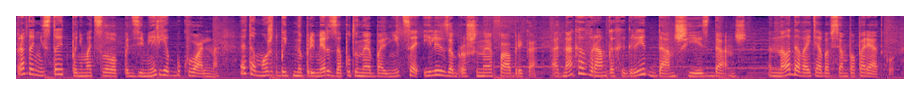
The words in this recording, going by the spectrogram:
Правда, не стоит понимать слово «подземелье» буквально. Это может быть, например, запутанная больница или заброшенная фабрика. Однако в рамках игры данж есть данж. Но давайте обо всем по порядку –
